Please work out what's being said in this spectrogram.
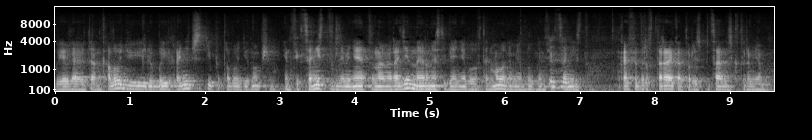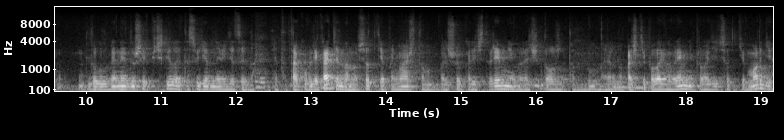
выявляют и онкологию, и любые хронические патологии. Ну, в общем, инфекционисты для меня это номер один. Наверное, если бы я не был офтальмологом, я был бы инфекционистом. Кафедра вторая, которая специальность, которая меня до глубины души впечатлила, это судебная медицина. Это так увлекательно, но все-таки я понимаю, что там большое количество времени врач должен там, ну, наверное, почти половину времени проводить все-таки в морге.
